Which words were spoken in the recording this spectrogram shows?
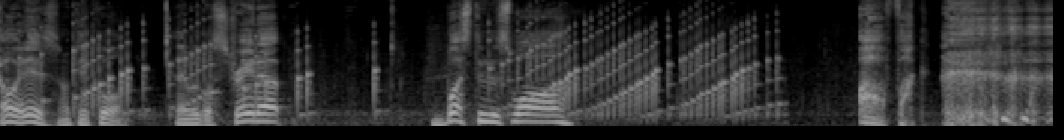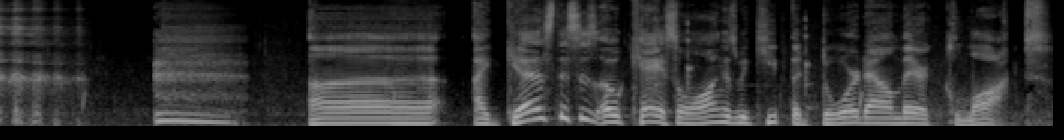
Oh, it is. Okay, cool. Then we'll go straight up. Bust through this wall. Uh, I guess this is okay so long as we keep the door down there locked.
